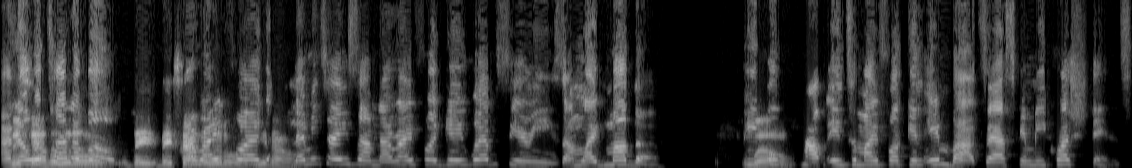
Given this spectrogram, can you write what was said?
I they know a sound a ton of little. them. They they sound a little. for. You know. Let me tell you something. I write for a gay web series. I'm like mother. People Well. pop into my fucking inbox asking me questions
